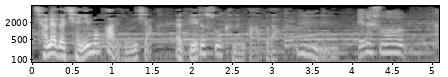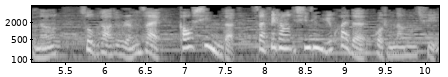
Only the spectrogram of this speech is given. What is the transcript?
强调的潜移默化的影响。呃，别的书可能达不到。嗯，别的书。可能做不到，就是人们在高兴的，在非常心情愉快的过程当中去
